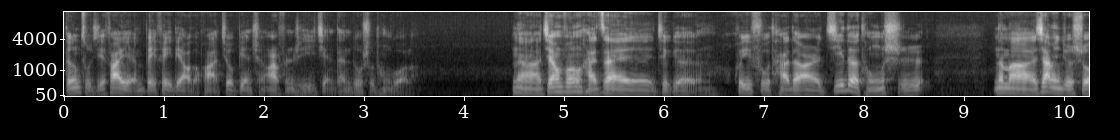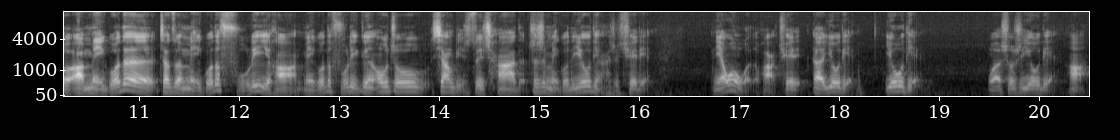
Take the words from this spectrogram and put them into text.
等阻击发言被废掉的话，就变成二分之一简单多数通过了。那江峰还在这个恢复他的耳机的同时，那么下面就说啊，美国的叫做美国的福利哈，美国的福利跟欧洲相比是最差的，这是美国的优点还是缺点？你要问我的话，缺点呃优点优点，我要说是优点啊。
